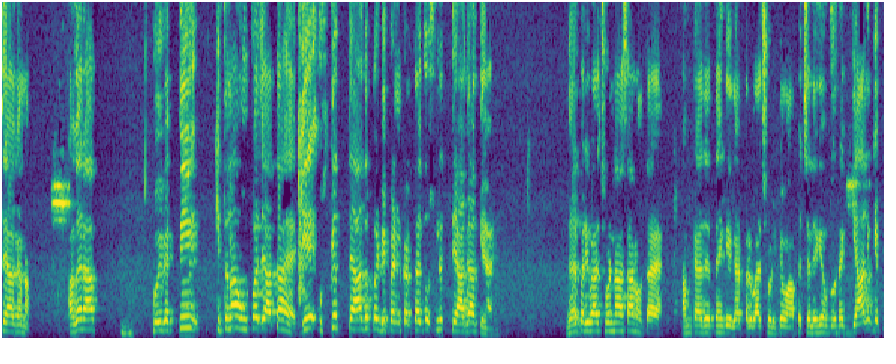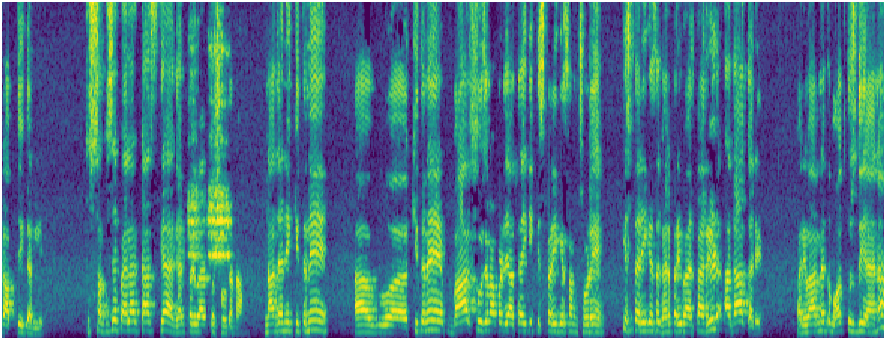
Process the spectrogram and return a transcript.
त्यागना। अगर आप कोई व्यक्ति कितना ऊपर जाता है ये उसके त्याग पर डिपेंड करता है कि उसने त्यागा क्या है। घर परिवार छोड़ना आसान होता है। हम कह देते हैं कि घर परिवार छोड़ के वहाँ पे चले गए उन्होंने ज्ञान की प्राप्ति कर ली। तो सबसे पहला टास्क क्या है? घर परिवार को छोड़ना। ना जाने कितने आ, कितने बार सोचना पड़ जाता है कि किस तरीके से हम छोड़ें किस तरीके से घर परिवार का ऋण अदा करें। परिवार ने तो बहुत कुछ दिया है ना।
